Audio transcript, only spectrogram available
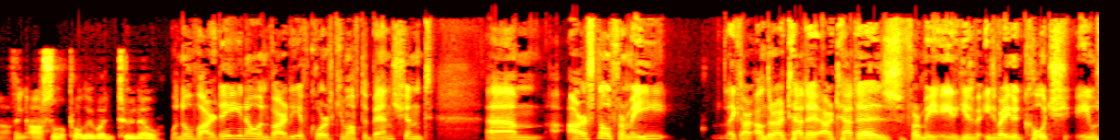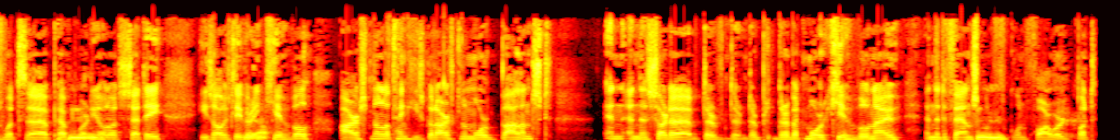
I think Arsenal will probably win 2 0. Well, no Vardy, you know, and Vardy, of course, came off the bench, and um, Arsenal, for me, like under Arteta, Arteta is for me. He's, he's a very good coach. He was with uh, Pep mm-hmm. Guardiola mm. at City. He's obviously very yeah. capable. Arsenal, I think he's got Arsenal more balanced. In, in the sort of they're, they're they're they're a bit more capable now in the defence mm-hmm. going, forward, but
